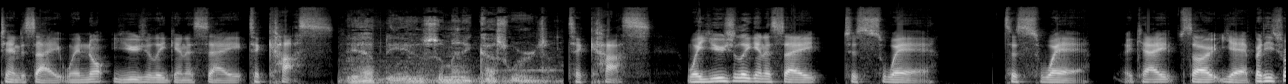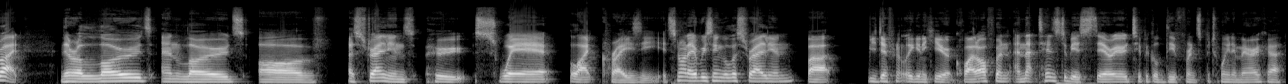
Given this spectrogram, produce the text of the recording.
tend to say. We're not usually going to say to cuss. You have to use so many cuss words. To cuss. We're usually going to say to swear. To swear. Okay? So, yeah, but he's right. There are loads and loads of Australians who swear like crazy. It's not every single Australian, but you're definitely going to hear it quite often. And that tends to be a stereotypical difference between America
